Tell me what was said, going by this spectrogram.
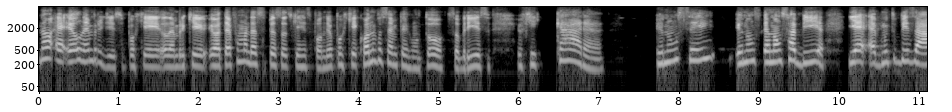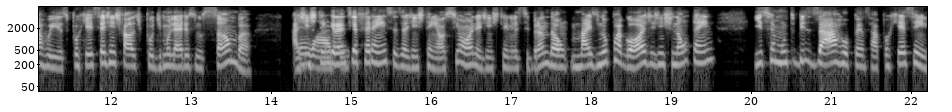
Não, é, eu lembro disso, porque eu lembro que eu até fui uma dessas pessoas que respondeu, porque quando você me perguntou sobre isso, eu fiquei, cara, eu não sei, eu não, eu não sabia. E é, é muito bizarro isso, porque se a gente fala, tipo, de mulheres no samba, a Exato. gente tem grandes referências, a gente tem Alcione, a gente tem Leci Brandão, mas no pagode a gente não tem. Isso é muito bizarro pensar, porque assim,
